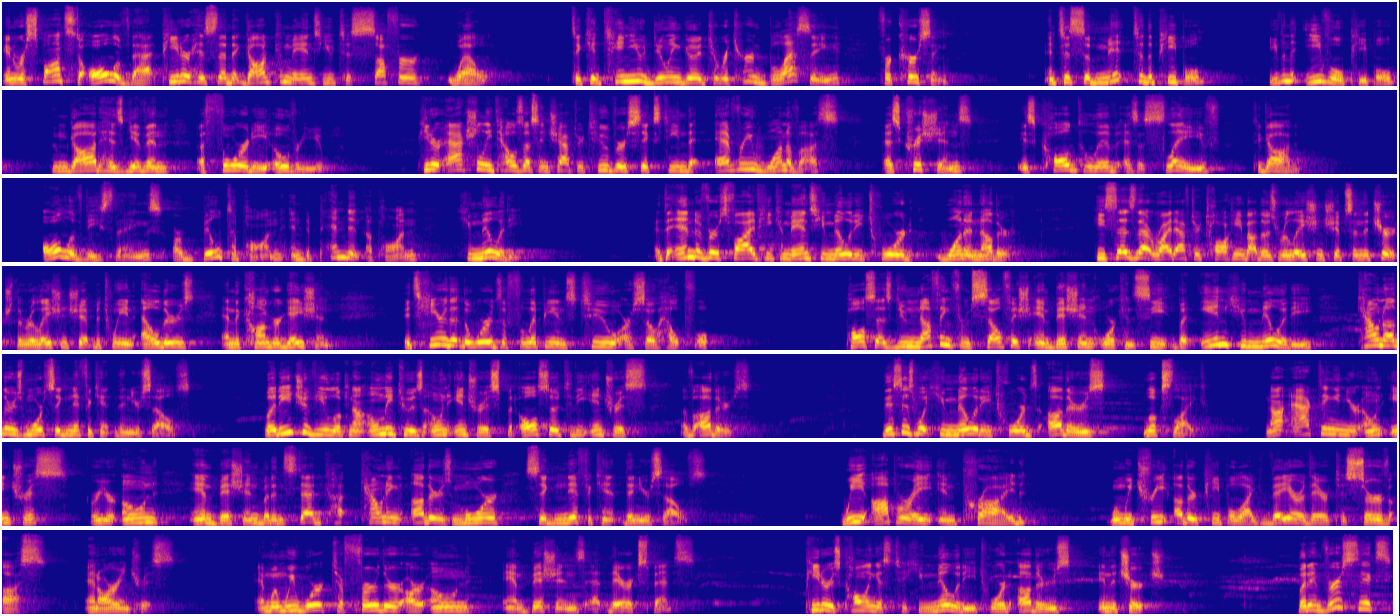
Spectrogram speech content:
In response to all of that, Peter has said that God commands you to suffer well, to continue doing good, to return blessing for cursing, and to submit to the people, even the evil people, whom God has given authority over you. Peter actually tells us in chapter 2, verse 16, that every one of us as Christians is called to live as a slave to God. All of these things are built upon and dependent upon humility. At the end of verse 5, he commands humility toward one another. He says that right after talking about those relationships in the church, the relationship between elders and the congregation. It's here that the words of Philippians 2 are so helpful. Paul says, Do nothing from selfish ambition or conceit, but in humility count others more significant than yourselves. Let each of you look not only to his own interests, but also to the interests of others. This is what humility towards others looks like. Not acting in your own interests or your own ambition, but instead counting others more significant than yourselves. We operate in pride when we treat other people like they are there to serve us and our interests and when we work to further our own ambitions at their expense. Peter is calling us to humility toward others in the church. But in verse 6,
